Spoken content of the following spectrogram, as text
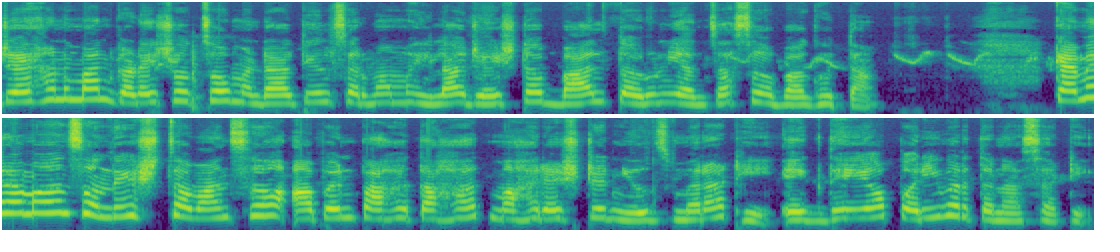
जय हनुमान गणेशोत्सव मंडळातील सर्व महिला ज्येष्ठ बाल तरुण यांचा सहभाग होता. कॅमेरामन संदेश चव्हाणसह आपण पाहत आहात महाराष्ट्र न्यूज मराठी एक ध्येय परिवर्तनासाठी.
